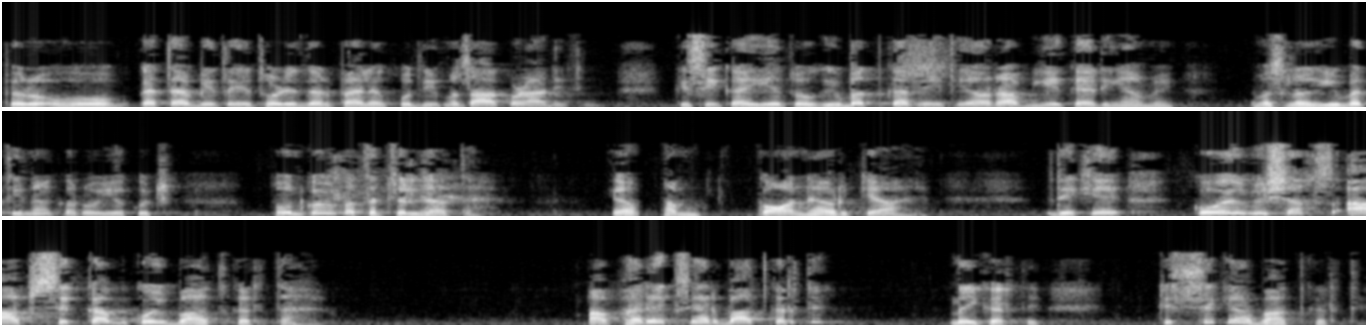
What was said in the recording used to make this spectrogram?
پھر وہ کہتے ابھی تو یہ تھوڑی دیر پہلے خود ہی مذاق اڑا رہی تھی۔ کسی کا یہ تو غیبت کر رہی تھی اور اب یہ کہہ رہی ہیں ہمیں، مثلا غیبت ہی نہ کرو یا کچھ۔ ان کو بھی پتہ چل جاتا ہے کہ ہم کون ہے اور کیا ہے دیکھیے، کوئی بھی شخص آپ سے کب کوئی بات کرتا ہے؟ آپ ہر ایک سے ہر بات کرتے؟ نہیں کرتے۔ کس سے کیا بات کرتے؟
